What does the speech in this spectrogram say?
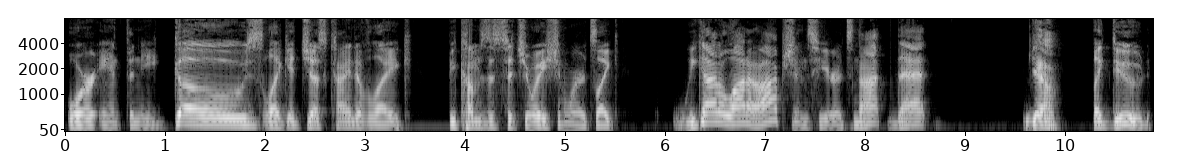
or Anthony Gose? Like it just kind of like becomes this situation where it's like we got a lot of options here. It's not that yeah, like, dude,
